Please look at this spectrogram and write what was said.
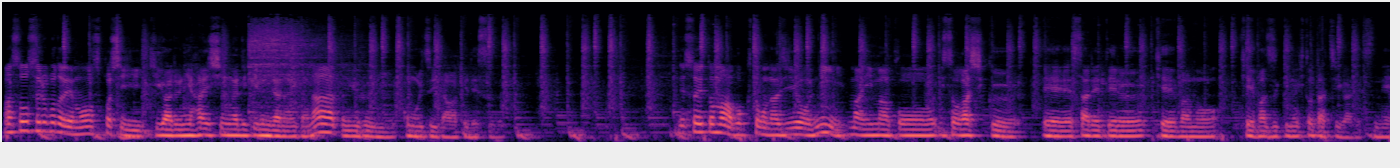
まあ、そうすることでもう少し気軽に配信ができるんじゃないかなというふうに思いついたわけです。でそれとまあ僕と同じように、まあ、今こう忙しく、えー、されてる競馬の競馬好きの人たちがですね、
